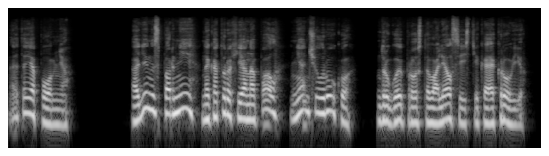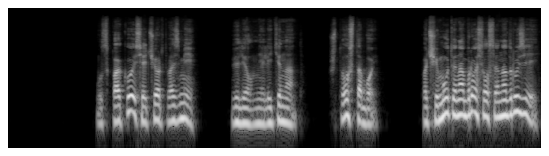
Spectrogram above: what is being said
Это я помню. Один из парней, на которых я напал, нянчил руку, другой просто валялся, истекая кровью. «Успокойся, черт возьми», – велел мне лейтенант. «Что с тобой? Почему ты набросился на друзей?»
